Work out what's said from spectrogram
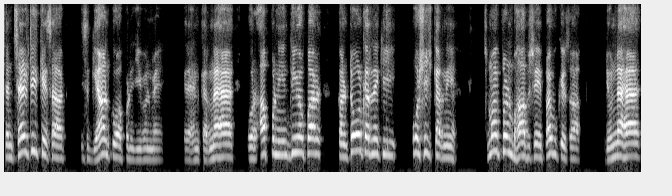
सेंसेलिटी के साथ इस ज्ञान को अपने जीवन में ग्रहण करना है और अपनी इंद्रियों पर कंट्रोल करने की कोशिश करनी है। समर्पण भाव से प्रभु के साथ जुड़ना है।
